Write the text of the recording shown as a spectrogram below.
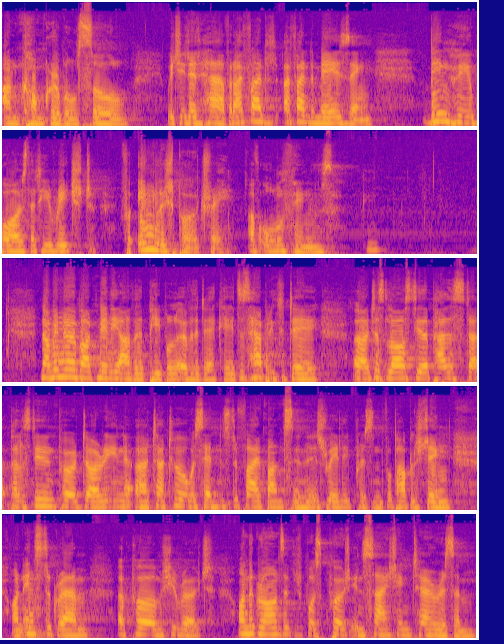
unconquerable soul, which he did have. And I find, I find amazing, being who he was, that he reached for English poetry, of all things. Now, we know about many other people over the decades. It's happening today. Uh, just last year, the Palest- Palestinian poet Dareen uh, Tatour was sentenced to five months in an Israeli prison for publishing on Instagram a poem she wrote on the grounds that it was, quote, inciting terrorism.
